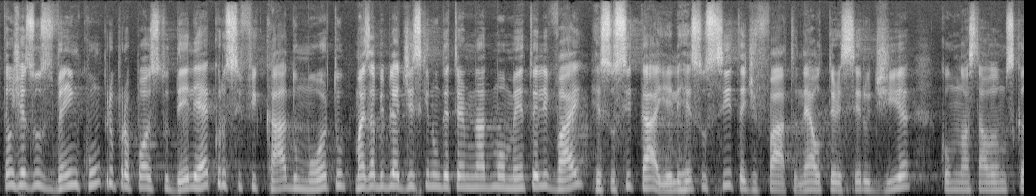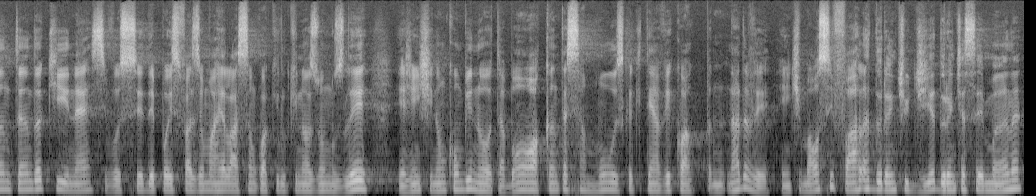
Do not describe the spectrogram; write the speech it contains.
Então Jesus vem, cumpre o propósito dele, é crucificado, morto, mas a Bíblia diz que num determinado momento ele vai ressuscitar, e ele ressuscita de fato, né, ao terceiro dia, como nós estávamos cantando aqui, né? Se você depois fazer uma relação com aquilo que nós vamos ler, e a gente não combinou, tá bom? Ó, canta essa música que tem a ver com a... nada a ver. A gente mal se fala durante o dia, durante a semana,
